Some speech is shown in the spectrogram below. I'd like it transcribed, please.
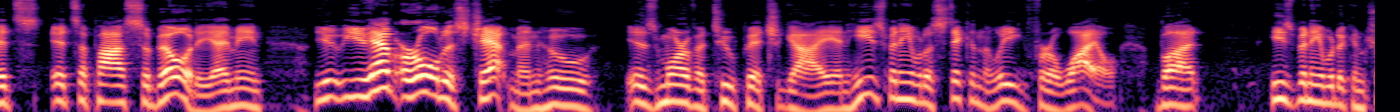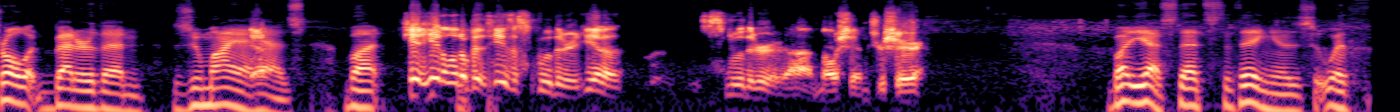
It's it's a possibility. I mean, you you have Aroldis Chapman who is more of a two pitch guy, and he's been able to stick in the league for a while, but he's been able to control it better than Zumaya yeah. has. But he, he, had a little bit. He has a smoother. He had a smoother uh, motion for sure. But yes, that's the thing is with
